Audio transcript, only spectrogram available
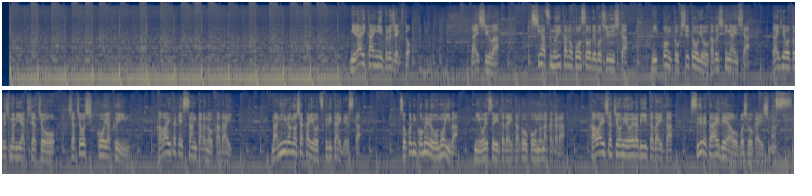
未来会議プロジェクト。来週は7月6日の放送で募集した日本特殊陶業株式会社代表取締役社長社長執行役員河合武さんからの課題何色の社会を作りたいですか？そこに込める思いはにお寄せいただいた投稿の中から河合社長にお選びいただいた優れたアイデアをご紹介します。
